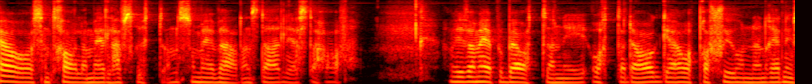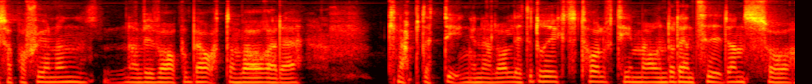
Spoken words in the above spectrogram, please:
På centrala Medelhavsrutten som är världens dödligaste hav. Vi var med på båten i åtta dagar. Operationen, räddningsoperationen, när vi var på båten varade knappt ett dygn eller lite drygt 12 timmar. Under den tiden så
